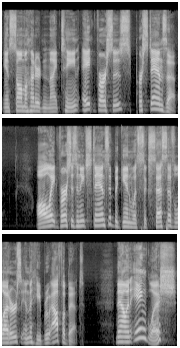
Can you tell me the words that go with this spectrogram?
in Psalm 119, eight verses per stanza. All eight verses in each stanza begin with successive letters in the Hebrew alphabet. Now, in English,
